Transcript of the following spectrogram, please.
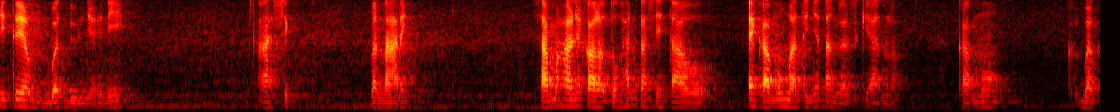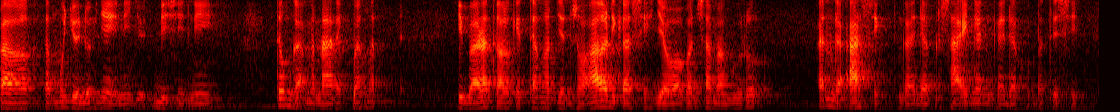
Itu yang membuat dunia ini asik menarik. Sama halnya kalau Tuhan kasih tahu eh kamu matinya tanggal sekian loh. Kamu bakal ketemu jodohnya ini di sini. Itu nggak menarik banget. Ibarat kalau kita ngerjain soal dikasih jawaban sama guru kan nggak asik. Nggak ada persaingan nggak ada kompetisi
